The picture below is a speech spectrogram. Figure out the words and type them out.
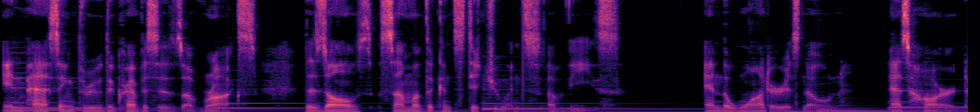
in passing through the crevices of rocks, dissolves some of the constituents of these, and the water is known as hard.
